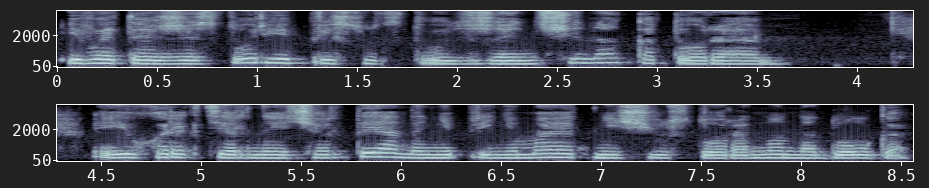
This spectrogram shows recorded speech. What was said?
И в этой же истории присутствует женщина, которая ее характерные черты, она не принимает ничью сторону надолго.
